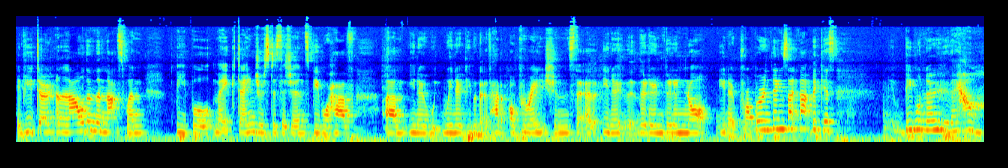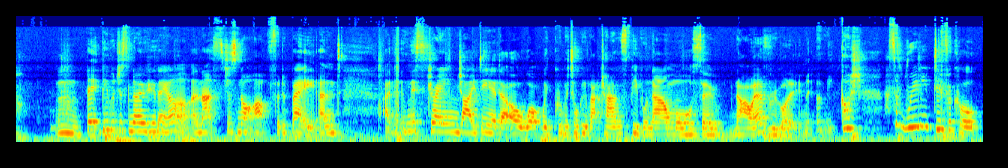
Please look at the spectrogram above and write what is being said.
If you don't allow them, then that's when people make dangerous decisions. People have um, you know, we, we know people that have had operations that are, you know, that, that, are, that are not, you know, proper and things like that because people know who they are. Mm. They, people just know who they are, and that's just not up for debate. And this strange idea that oh, what we, we're talking about trans people now more, so now everybody. I mean, gosh, that's a really difficult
